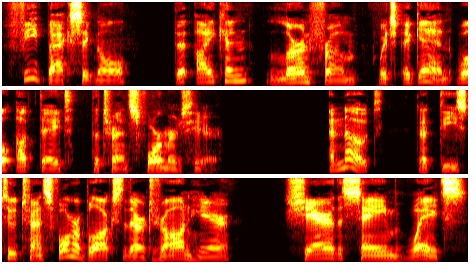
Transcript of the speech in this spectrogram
feedback signal that I can learn from, which again will update the transformers here. And note that these two transformer blocks that are drawn here share the same weights.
